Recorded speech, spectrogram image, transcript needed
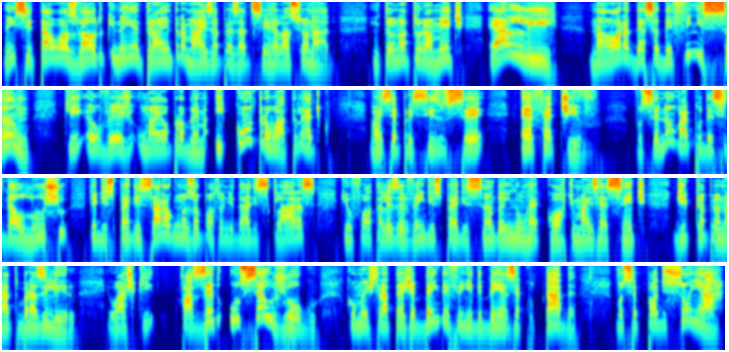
Nem citar o Oswaldo, que nem entrar, entra mais, apesar de ser relacionado. Então, naturalmente, é ali, na hora dessa definição, que eu vejo o maior problema. E contra o Atlético, vai ser preciso ser efetivo. Você não vai poder se dar o luxo de desperdiçar algumas oportunidades claras que o Fortaleza vem desperdiçando aí num recorte mais recente de Campeonato Brasileiro. Eu acho que fazendo o seu jogo com uma estratégia bem definida e bem executada, você pode sonhar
